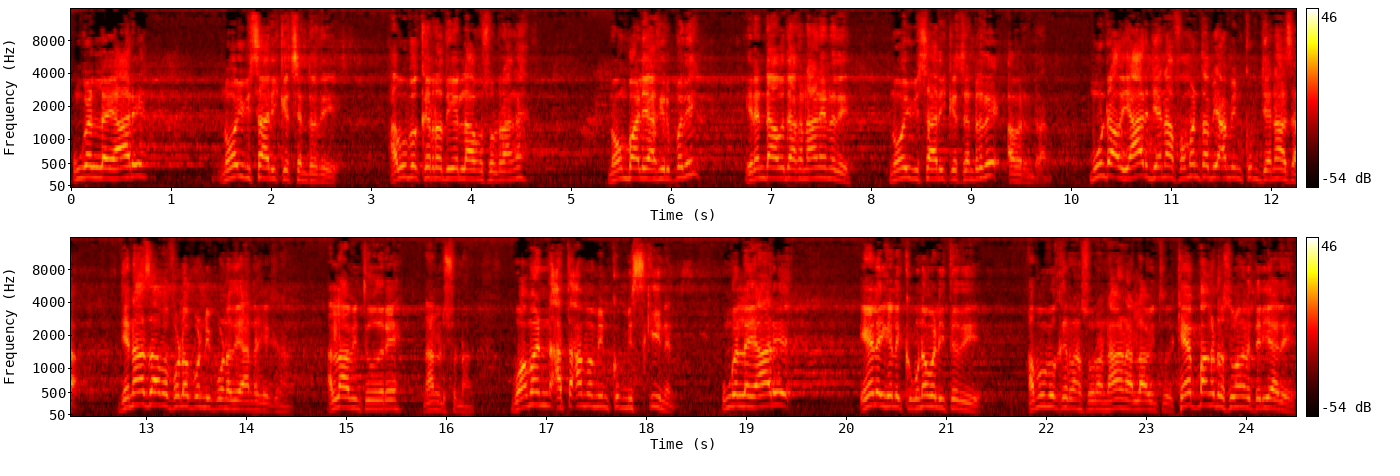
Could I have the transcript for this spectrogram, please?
உங்களில் யார்? நோய் விசாரிக்க சென்றது. அபூபக்கர் ரதி சொல்கிறாங்க நோம்பாளியாக இருப்பது? இரண்டாவதாக நான் என்னது? நோய் விசாரிக்க சென்றது அவர் என்றாங்க மூன்றாவது யார் ஜனா ஃபமன் தபி அமின்கும் ஜனாசா? ஜனாசாவை ஃபாலோ பண்ணி போனது யாருன்னு கேட்குறாங்க அல்லாவின் தூதரே நான் சொன்னாங்க. வமன் அத்தாமின்கும் மிஸ்கீனன். உங்களில் யார் ஏழைகளுக்கு உணவளித்தது? அபுபக்கர் நான் சொல்கிறேன் நான் அல்லாவின் தூதர். கேட்பாங்கன்ற சொல்லுவாங்க தெரியாது.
